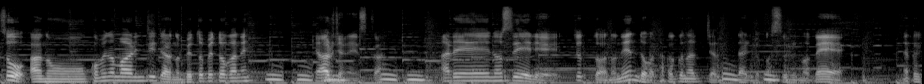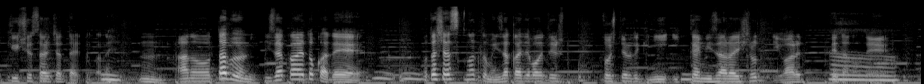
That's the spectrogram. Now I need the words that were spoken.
そうあのー米の周りについてあるあのベトベトがねけうんうん、うん、あるじゃないですか、うんうん。あれのせいでちょっとあの粘度が高くなっちゃったりとかするので、なんか吸収されちゃったりとかね、うん。あの多分居酒屋とかでうんうん。私は少なくとも居酒屋でバイトしてる時に一回水洗いしろって言われてたので、あー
